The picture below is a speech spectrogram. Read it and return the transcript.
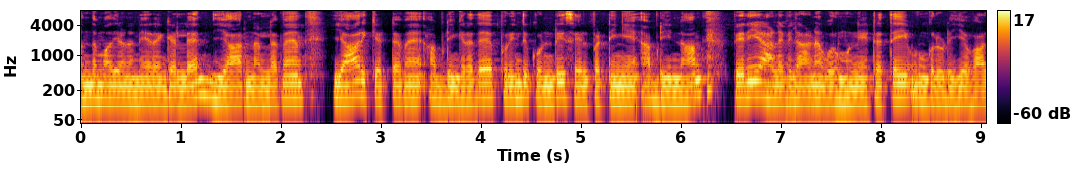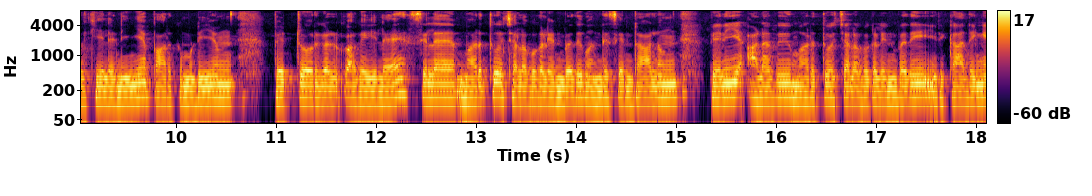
அந்த மாதிரியான நேரங்களில் யார் நல்லவன் யார் கெட்டவன் அப்படிங்கிறத புரிந்து கொண்டு செயல்பட்டீங்க அப்படின்னா பெரிய அளவிலான ஒரு முன்னேற்றத்தை உங்களுடைய வாழ்க்கையில் நீங்கள் பார்க்க முடியும். பெற்றோர்கள் வகையில் சில மருத்துவ செலவுகள் என்பது வந்து சென்றாலும் பெரிய அளவு மருத்துவ செலவுகள் என்பது இருக்காதுங்க.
